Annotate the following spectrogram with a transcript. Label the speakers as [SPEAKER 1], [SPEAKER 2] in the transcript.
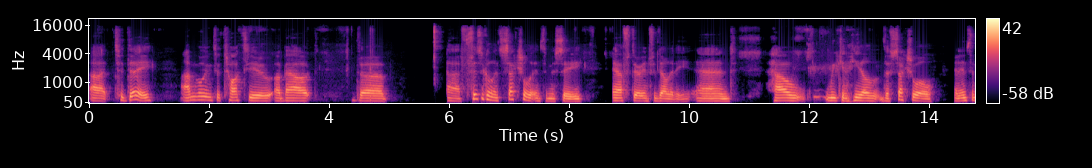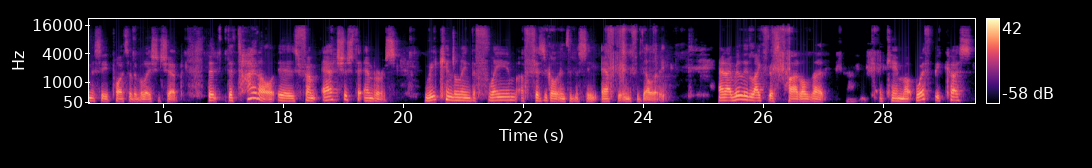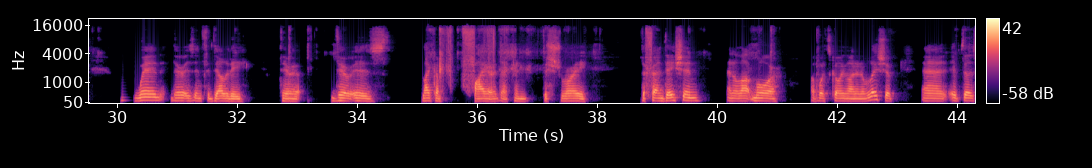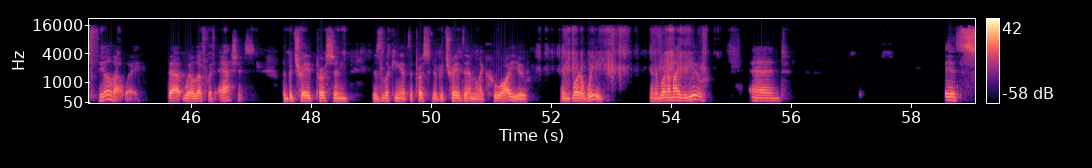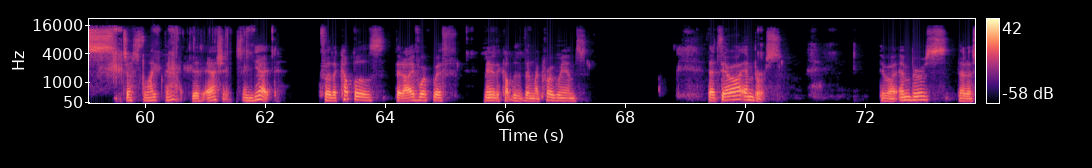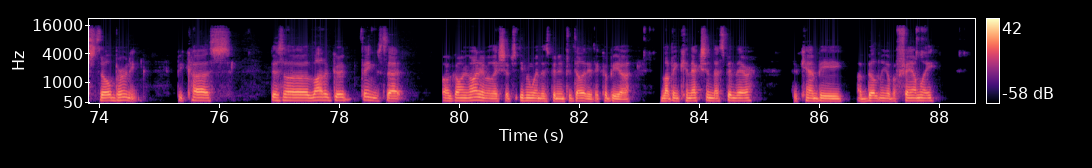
[SPEAKER 1] Uh, today, I'm going to talk to you about the uh, physical and sexual intimacy after infidelity and how we can heal the sexual and intimacy parts of the relationship. The, the title is From Ashes to Embers Rekindling the Flame of Physical Intimacy After Infidelity. And I really like this title that I came up with because when there is infidelity, there, there is like a fire that can destroy the foundation and a lot more of what's going on in a relationship. And it does feel that way, that we're left with ashes. The betrayed person is looking at the person who betrayed them like, who are you? And what are we? And what am I to you? And it's just like that. There's ashes. And yet, for the couples that I've worked with, many of the couples that have done my programs, that there are embers. There are embers that are still burning because there's a lot of good things that are going on in relationships, even when there's been infidelity. There could be a loving connection that's been there. There can be a building of a family.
